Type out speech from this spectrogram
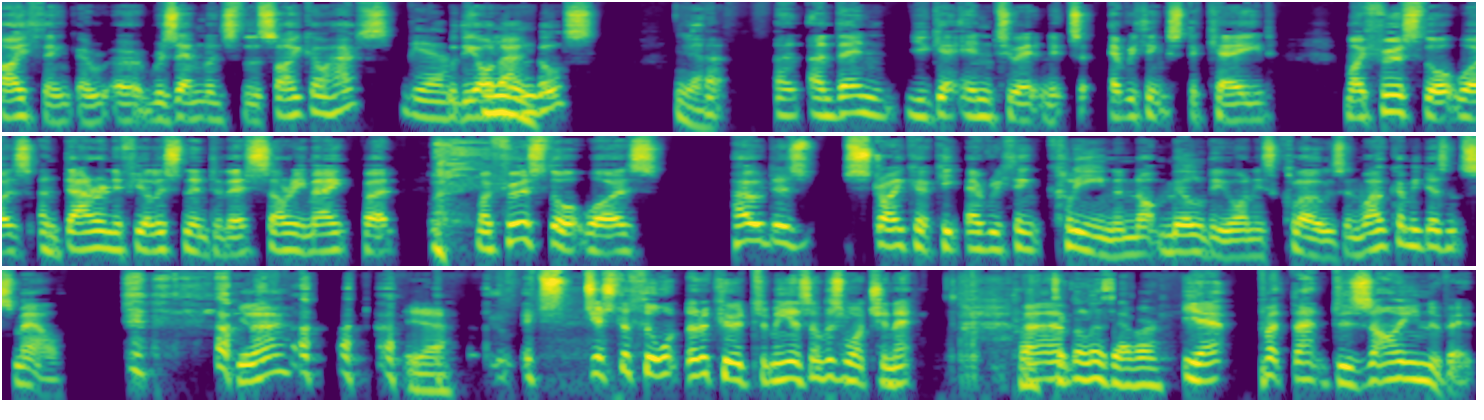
I think, a, a resemblance to the Psycho House. Yeah. With the odd mm. angles. Yeah. Uh, and, and then you get into it and it's everything's decayed. My first thought was, and Darren, if you're listening to this, sorry, mate, but my first thought was, how does Straker keep everything clean and not mildew on his clothes? And why come he doesn't smell? You know? yeah. It's just a thought that occurred to me as I was watching it. Practical um, as ever. Yeah. But that design of it,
